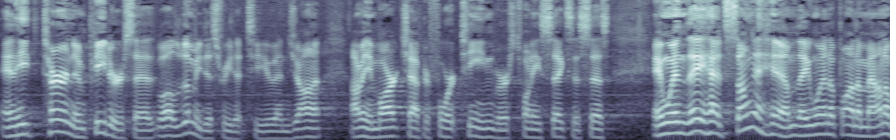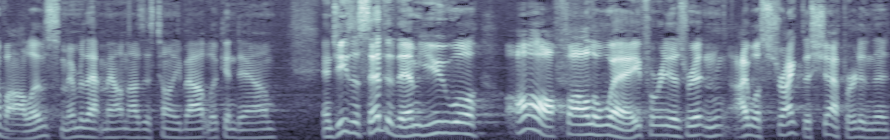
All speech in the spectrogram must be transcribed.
and he turned and Peter said, Well, let me just read it to you. In John, I mean Mark chapter 14, verse 26, it says, And when they had sung a hymn, they went up on a Mount of Olives. Remember that mountain I was just telling you about, looking down? And Jesus said to them, You will all fall away, for it is written, I will strike the shepherd, and the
